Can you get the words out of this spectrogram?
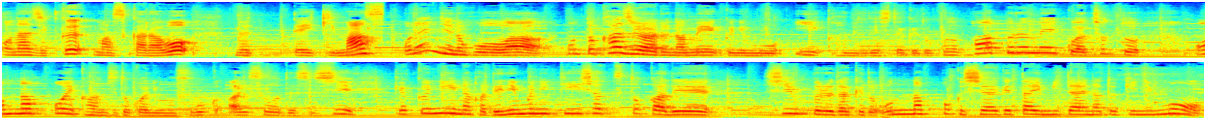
同じくマスカラを塗っていきます。オレンジの方はほんとカジュアルなメイクにもいい感じでしたけどこのパープルメイクはちょっと女っぽい感じとかにもすごく合いそうですし逆になんかデニムに T シャツとかでシンプルだけど女っぽく仕上げたいみたいな時にも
